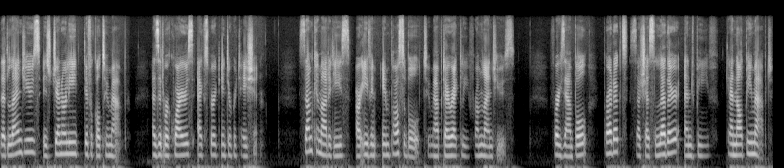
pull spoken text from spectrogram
that land use is generally difficult to map, as it requires expert interpretation. Some commodities are even impossible to map directly from land use. For example, products such as leather and beef cannot be mapped,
